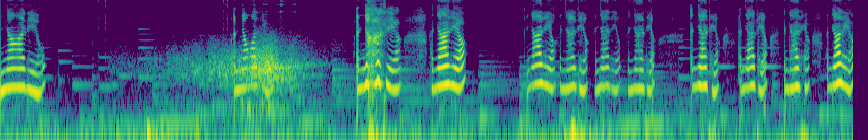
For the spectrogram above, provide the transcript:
안녕하세요. 안녕하세요. 안녕하세요. 안녕하세요. 안녕하세요. 안녕하세요. 안녕하세요. 안녕하세요. 안녕하세요. 안녕하세요. 안녕하세요. 안녕하세요.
